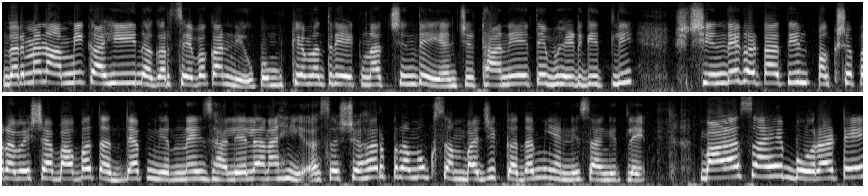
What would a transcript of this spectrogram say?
दरम्यान आम्ही काही नगरसेवकांनी उपमुख्यमंत्री एकनाथ शिंदे यांची ठाणे येथे भेट घेतली. शिंदे गटातील पक्ष प्रवेशाबाबत अद्याप निर्णय झालेला नाही असं शहर प्रमुख संभाजी कदम यांनी सांगितले. बाळासाहेब बोराटे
